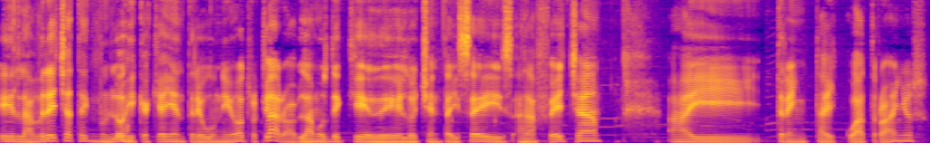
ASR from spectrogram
eh, la brecha tecnológica que hay entre uno y otro. Claro, hablamos de que del 86 a la fecha hay 34 años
